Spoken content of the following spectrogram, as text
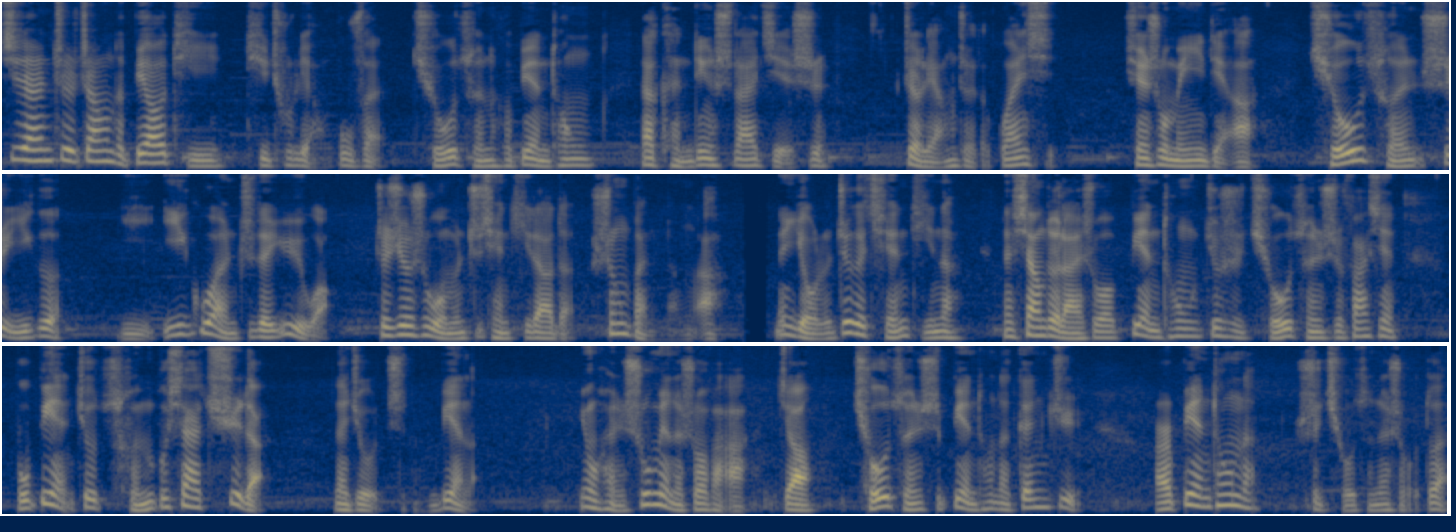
既然这章的标题提出两部分，求存和变通，那肯定是来解释这两者的关系。先说明一点啊，求存是一个以一贯之的欲望，这就是我们之前提到的生本能啊。那有了这个前提呢，那相对来说，变通就是求存时发现不变就存不下去的，那就只能变了。用很书面的说法啊，叫求存是变通的根据，而变通呢是求存的手段。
